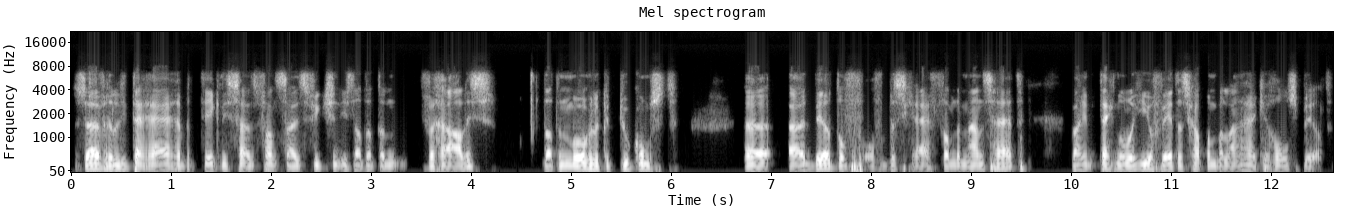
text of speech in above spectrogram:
zuivere literaire betekenis van science fiction is dat het een verhaal is. Dat een mogelijke toekomst uitbeeldt of, of beschrijft van de mensheid. Waarin technologie of wetenschap een belangrijke rol speelt.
